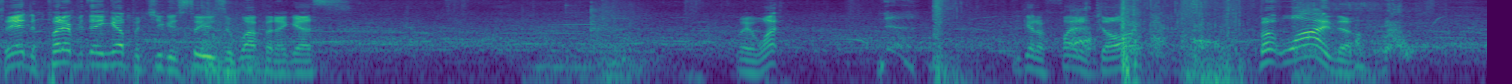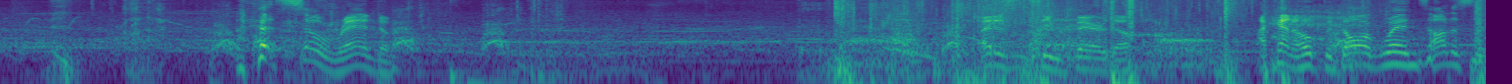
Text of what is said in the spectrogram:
So you had to put everything up, but you could still use a weapon, I guess. Wait, what? You gotta fight a dog? But why, though? That's so random. That doesn't seem fair, though. I kind of hope the dog wins, honestly.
